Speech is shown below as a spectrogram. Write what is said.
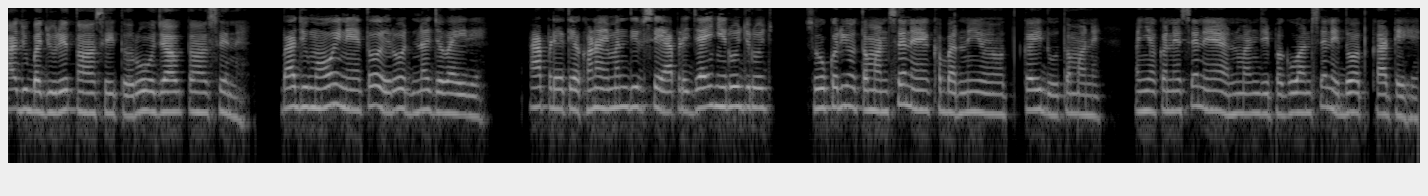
આજુબાજુ રહેતા હશે તો રોજ આવતા હશે ને. બાજુમાં હોય ને તોય રોજ ન જવાય રે. આપણે ત્યાં ઘણા મંદિર છે, આપણે જઈએ રોજ રોજ છોકરીઓ તમને છે ને ખબર નહીં હોય તો કહી દઉં તમને. અહીંયા કને છે ને હનુમાનજી ભગવાન છે ને દોત કાઢે છે.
